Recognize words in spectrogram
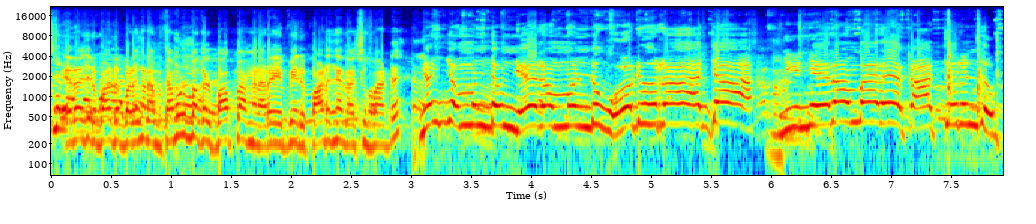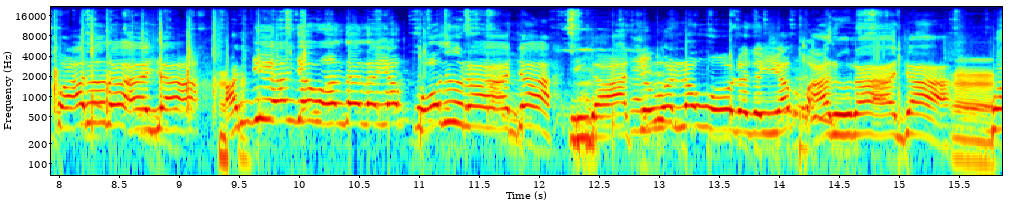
ஏதாச்சும் பாட்டு பாடுங்க. நம்ம தமிழ் மக்கள் பாப்பாங்க நிறைய பேர். பாடுங்க ஏதாச்சும் பாட்டு. நெஞ்சம் முண்டும் நேரம் உண்டு ஓடு ராஜா. நீ நேரம் வர காத்திருந்து பாரு ராஜா. அஞ்சு அஞ்சு வந்ததையா போது ராஜா இந்த ஆச்சு வெள்ளம் ஓடுதையா பாரு ராஜா. போ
